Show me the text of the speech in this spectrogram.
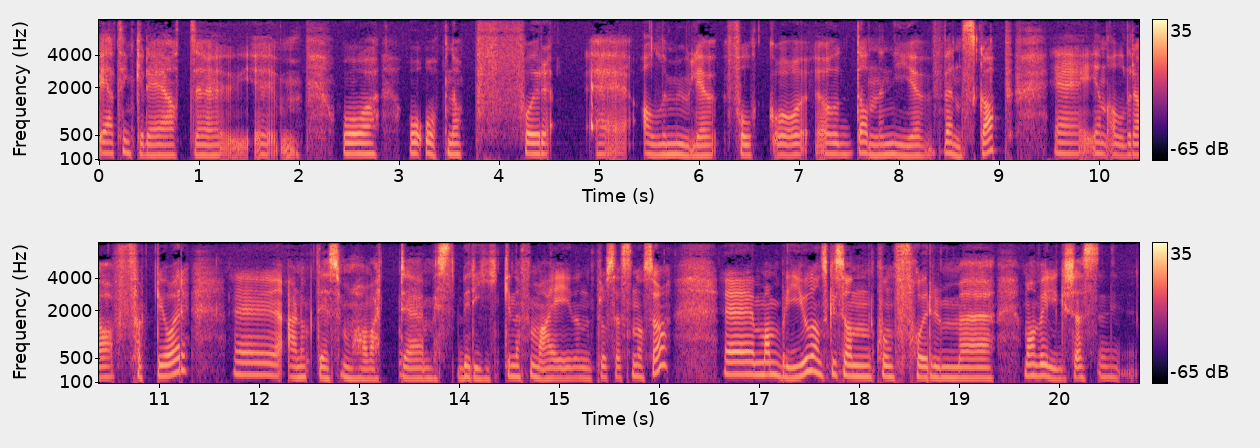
jeg tenker det at eh, å, å åpne opp for eh, alle mulige folk og, og danne nye vennskap i en alder av 40 år, er nok det som har vært mest berikende for meg i denne prosessen også. Man blir jo ganske sånn konform, man velger seg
